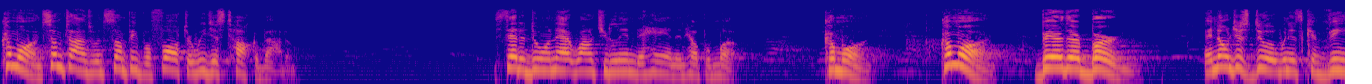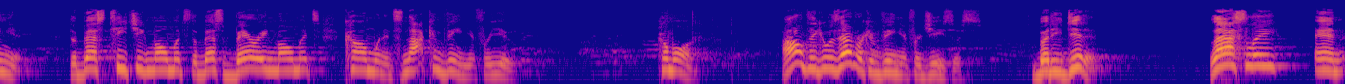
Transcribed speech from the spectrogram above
Come on, sometimes when some people falter, we just talk about them. Instead of doing that, why don't you lend a hand and help them up? Come on. Come on. Bear their burden. And don't just do it when it's convenient. The best teaching moments, the best bearing moments come when it's not convenient for you. Come on. I don't think it was ever convenient for Jesus, but he did it. Lastly, and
